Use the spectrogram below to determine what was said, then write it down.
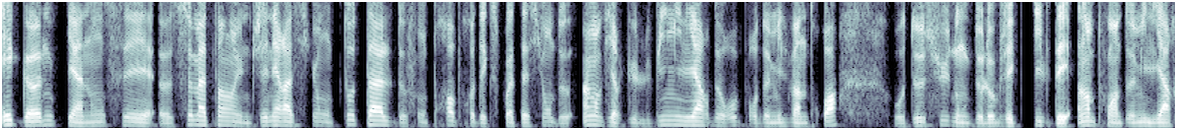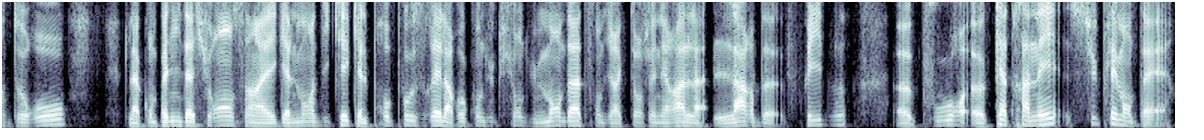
Egon qui a annoncé ce matin une génération totale de fonds propres d'exploitation de 1,8 milliard d'euros pour 2023, au-dessus donc de l'objectif des 1,2 milliards d'euros. La compagnie d'assurance a également indiqué qu'elle proposerait la reconduction du mandat de son directeur général, Lard Fried, euh, pour euh, quatre années supplémentaires.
